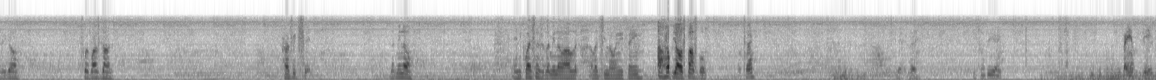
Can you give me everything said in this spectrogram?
There you go. Toy bar's done. Perfect fit. Let me know. Any questions, let me know. I'll let, I'll let you know anything. I'll help you all as possible. Okay? Yeah, Bam, bitch.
